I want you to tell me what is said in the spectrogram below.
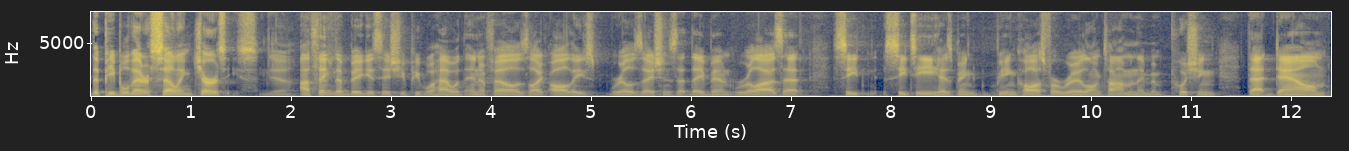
the people that are selling jerseys. Yeah. I think the biggest issue people have with NFL is like all these realizations that they've been realized that C- CTE has been being caused for a really long time, and they've been pushing that down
